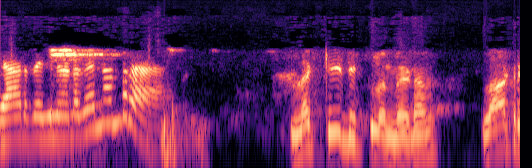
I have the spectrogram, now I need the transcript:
నెంబరా? లక్కీ డిప్లో మేడం. Lottery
